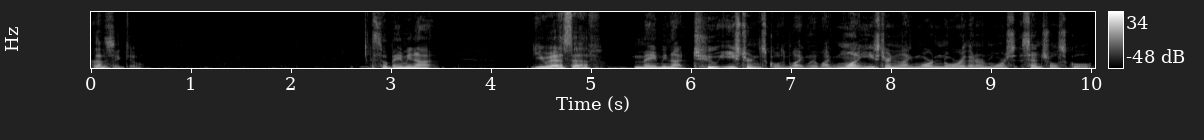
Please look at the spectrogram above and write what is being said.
conference. a big deal. So maybe not USF. maybe not two Eastern schools, like like one Eastern and like more Northern or more Central school.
